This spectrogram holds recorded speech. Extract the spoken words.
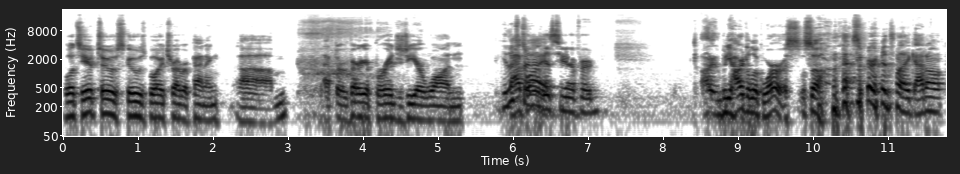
Well, it's year two of Scoob's boy Trevor Penning. Um, after a very abridged year one, He looks That's better why- this year, I've heard. It'd be hard to look worse. So that's where it's like I don't.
